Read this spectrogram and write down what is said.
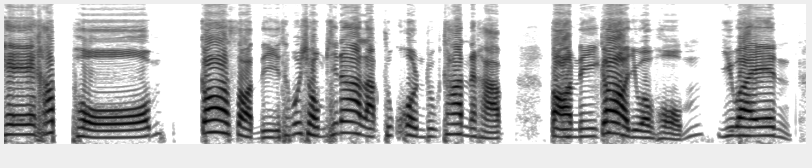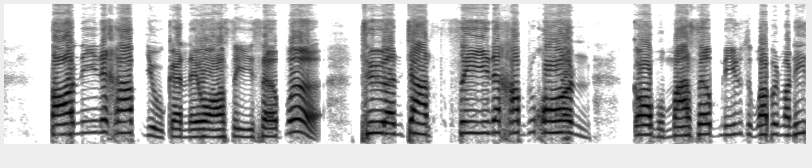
คครับผม ก็สวัสดีท่านผู้ชมที่น่ารักทุกคนทุกท่านนะครับ ตอนนี้ก็อยู่กับผม UIN ตอนนี้นะครับอยู่กันใน WC Server เถื่อนจัด C นะครับทุกคน ก็ผมมาเซิร์ฟนี้รู้สึกว่าเป็นวันที่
